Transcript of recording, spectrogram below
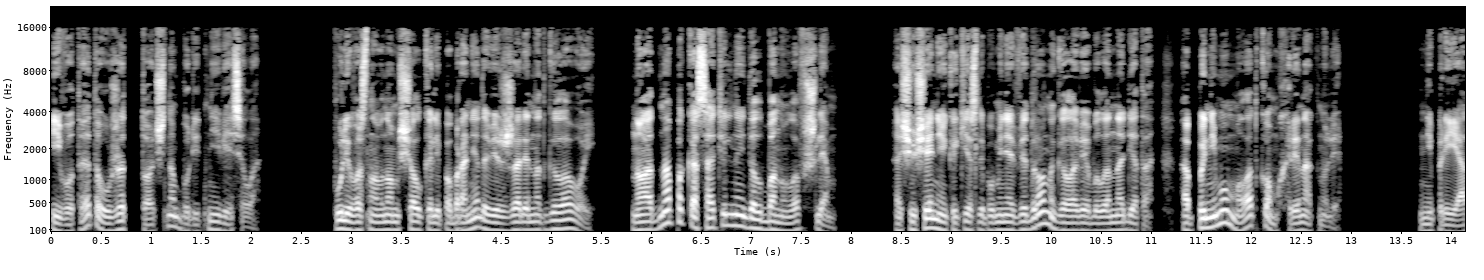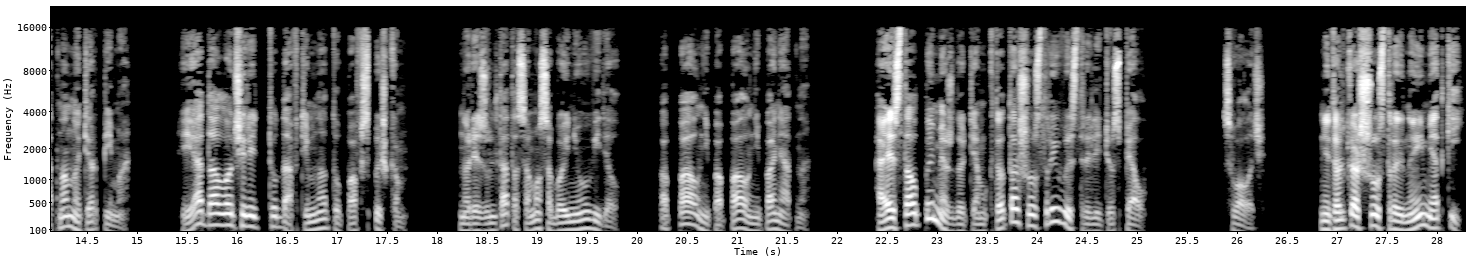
И вот это уже точно будет невесело. Пули в основном щелкали по броне да над головой, но одна по касательной долбанула в шлем. Ощущение, как если бы у меня ведро на голове было надето, а по нему молотком хренакнули. Неприятно, но терпимо. Я дал очередь туда, в темноту, по вспышкам но результата, само собой, не увидел. Попал, не попал, непонятно. А из толпы, между тем, кто-то шустрый выстрелить успел. Сволочь. Не только шустрый, но и меткий.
